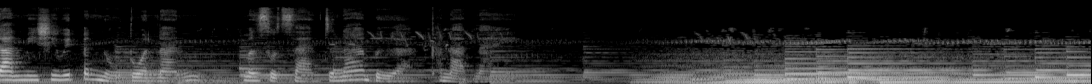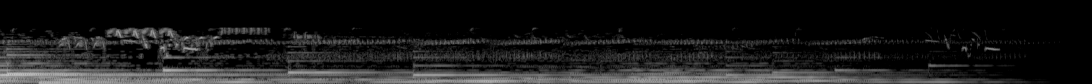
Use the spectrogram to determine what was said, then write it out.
การมีชีวิตเป็นหนูตัวนั้น มันสุดแสนจะน่าเบื่อขนาดไหน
